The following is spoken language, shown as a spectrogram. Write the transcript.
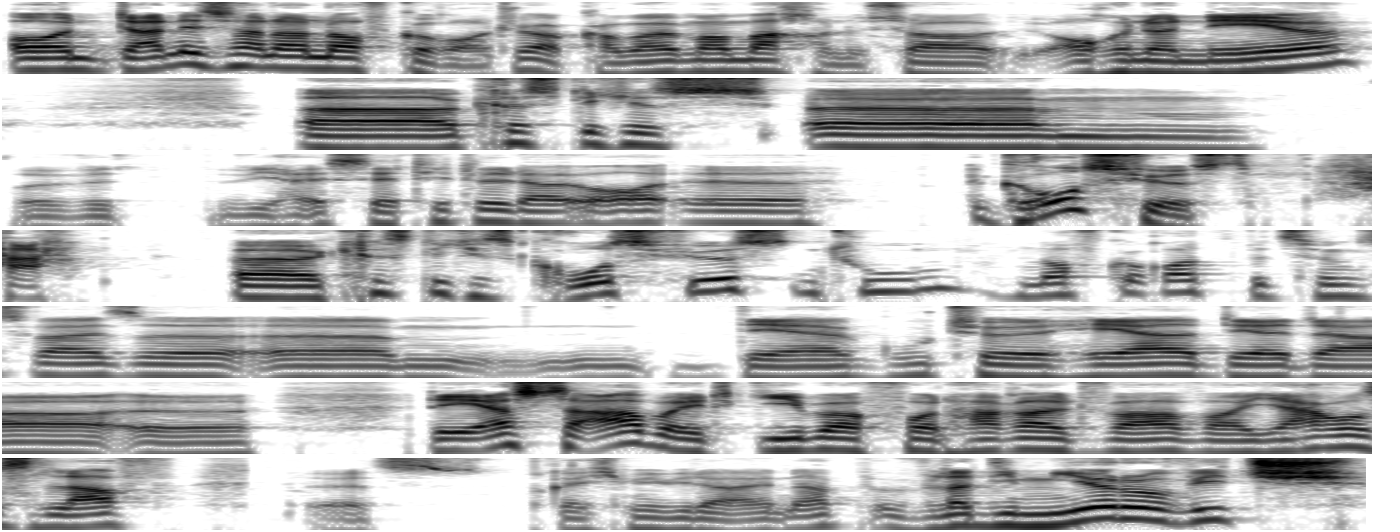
Und dann ist er nach Novgorod. Ja, kann man mal machen. Ist ja auch in der Nähe. Äh, christliches, ähm, wie- heißt der Titel da? Äh, Großfürst. Ha. Äh, christliches Großfürstentum, Novgorod, beziehungsweise ähm, der gute Herr, der da äh, der erste Arbeitgeber von Harald war, war Jaroslav Jetzt breche ich mir wieder einen ab. Wladimirovich,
